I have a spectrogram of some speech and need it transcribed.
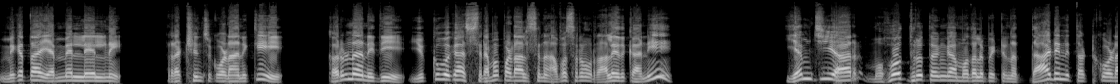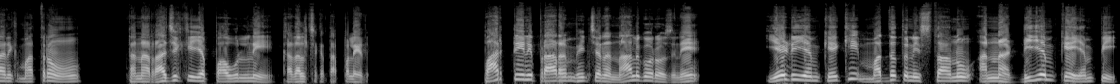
మిగతా ఎమ్మెల్యేల్ని రక్షించుకోవడానికి కరుణానిధి ఎక్కువగా శ్రమపడాల్సిన అవసరం రాలేదు కానీ ఎంజీఆర్ మహోద్ధృతంగా మొదలుపెట్టిన దాడిని తట్టుకోవడానికి మాత్రం తన రాజకీయ పావుల్ని కదల్చక తప్పలేదు. పార్టీని ప్రారంభించిన నాలుగో రోజునే ఏడీఎంకేకి మద్దతునిస్తాను అన్న డిఎంకే ఎంపీ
